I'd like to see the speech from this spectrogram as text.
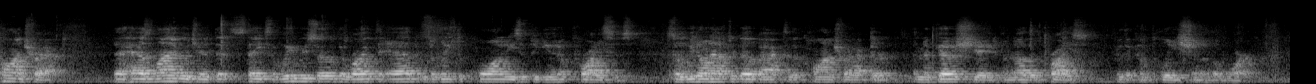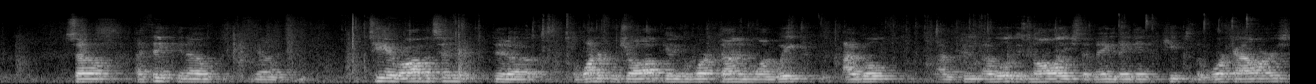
contract that has language in it that states that we reserve the right to add or delete the quantities of the unit prices. So we don't have to go back to the contractor and negotiate another price for the completion of the work. So I think, you know, you know, T.A. Robinson did a a wonderful job getting the work done in one week. I will, I do, I will acknowledge that maybe they didn't keep to the work hours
